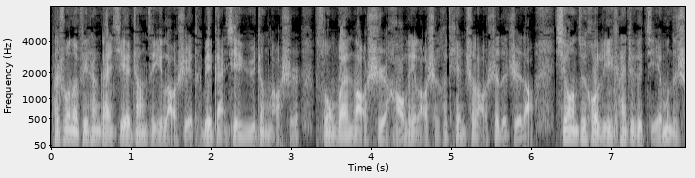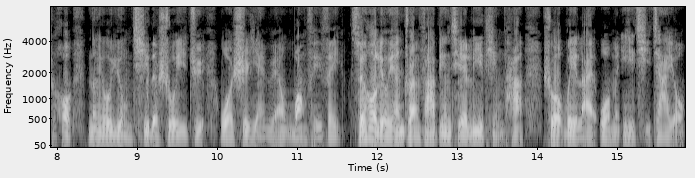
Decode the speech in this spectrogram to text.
她说呢，非常感谢章子怡老师，也特别感谢于正老师、宋文老师、郝磊老师和天池老师的指导。希望最后离开这个节目的时候，能有勇气的说一句：“我是演员王菲菲。”随后留言转发并且力挺她说，未来我们一起加油！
